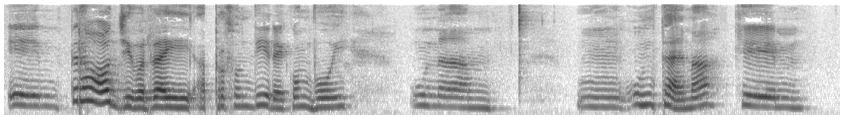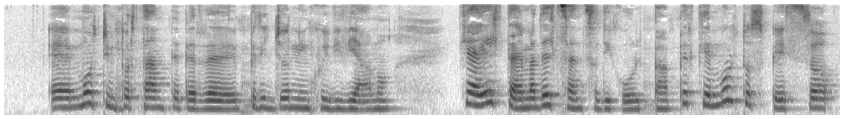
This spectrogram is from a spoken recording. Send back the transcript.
E, però oggi vorrei approfondire con voi una un, un tema che mm, è molto importante per, per i giorni in cui viviamo, che è il tema del senso di colpa, perché molto spesso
